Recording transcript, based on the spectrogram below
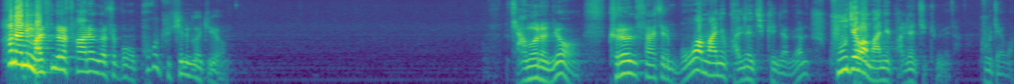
하나님 말씀대로 사는 것을 보고 보고 주시는 거지요. 잠언은요, 그런 사실을 뭐와 많이 관련시키냐면, 구제와 많이 관련시킵니다. 구제와.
